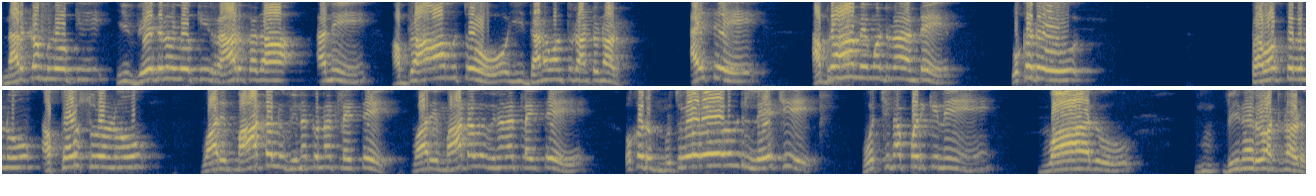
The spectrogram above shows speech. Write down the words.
నరకంలోకి ఈ వేదనలోకి రారు కదా అని అబ్రహాముతో ఈ ధనవంతుడు అంటున్నాడు. అయితే అబ్రహాం ఏమంటున్నాడు అంటే ఒకడు ప్రవక్తలను అపోస్తులను వారి మాటలు వినకున్నట్లయితే వారి మాటలు విననట్లయితే ఒకడు మృతులలో నుండి లేచి వచ్చినప్పటికీ వారు వినరు అంటున్నాడు.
